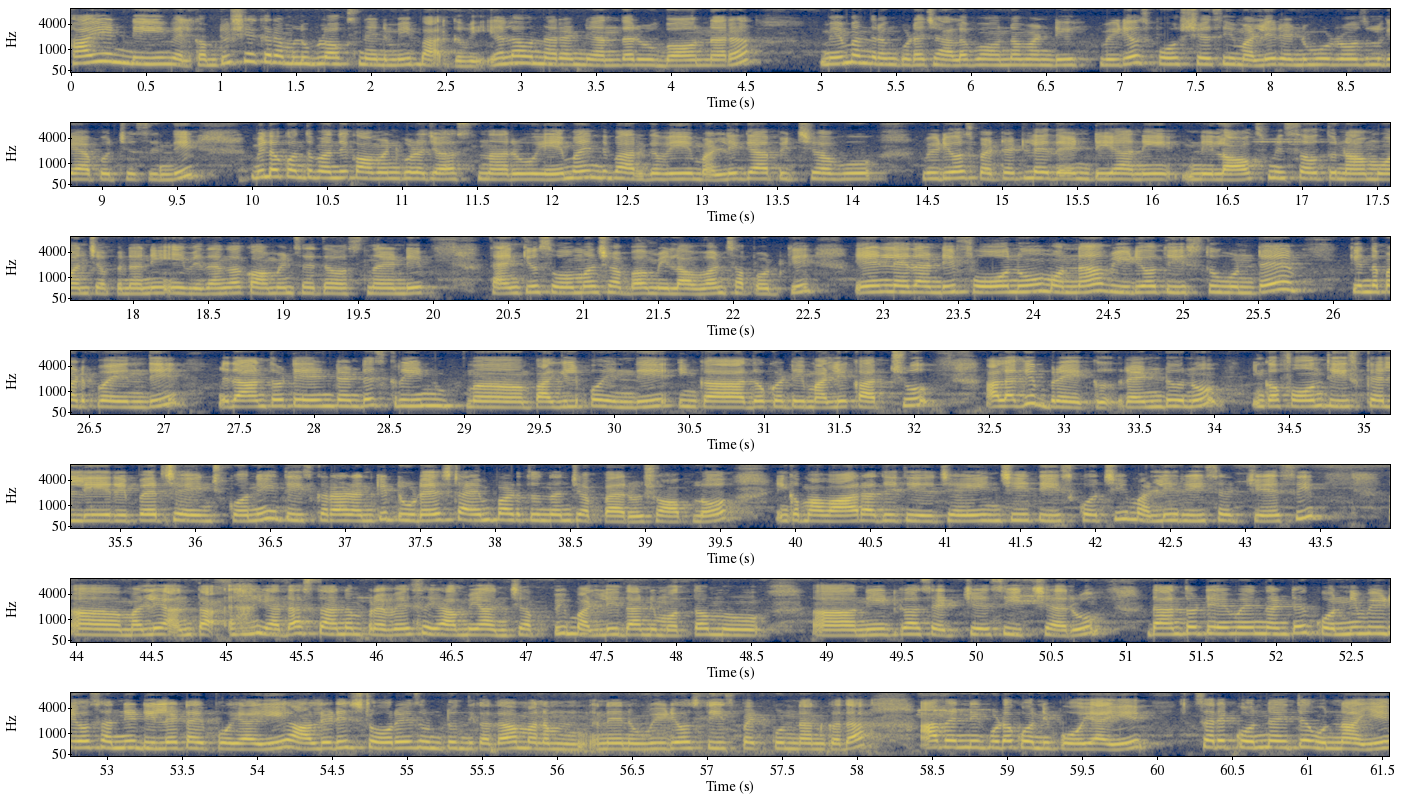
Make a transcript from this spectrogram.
Hi అండి welcome to Shekhar అమలు blogs. నేను మీ భార్గవి. ఎలా ఉన్నారండి అందరూ? బాగున్నారా? మేమందరం కూడా చాలా బాగున్నామండి. వీడియోస్ పోస్ట్ చేసి మళ్ళీ రెండు మూడు రోజులు గ్యాప్ వచ్చేసింది. మీలో కొంతమంది కామెంట్ కూడా చేస్తున్నారు. ఏమైంది భార్గవి? మళ్ళీ గ్యాప్ ఇచ్చావు. వీడియోస్ పెట్టట్లేదేంటి అని నీ లాగ్స్ మిస్ అవుతున్నాము అని చెప్పినని ఈ విధంగా కామెంట్స్ అయితే వస్తున్నాయండి. థ్యాంక్ యూ సో మచ్ అబ్బా మీ లవ్ అండ్ సపోర్ట్కి. ఏం లేదండి. ఫోను మొన్న వీడియో తీస్తూ ఉంటే కింద పడిపోయింది. దాంతో ఏంటంటే స్క్రీన్ పగిలిపోయింది. ఇంకా అదొకటి మళ్ళీ ఖర్చు అలాగే బ్రేక్ రెండును. ఇంకా ఫోన్ తీ తీసుకెళ్ళి రిపేర్ చేయించుకొని తీసుకురావడానికి టూ డేస్ టైం పడుతుందని చెప్పారు షాప్లో. ఇంకా మా వారు అది చేయించి తీసుకొచ్చి మళ్ళీ రీసెట్ చేసి మళ్ళీ అంత యథాస్థానం ప్రవేశయామి అని చెప్పి మళ్ళీ దాన్ని మొత్తం నీట్గా సెట్ చేసి ఇచ్చారు. దాంతో ఏమైందంటే కొన్ని వీడియోస్ అన్నీ డిలీట్ అయిపోయాయి. ఆల్రెడీ స్టోరేజ్ ఉంటుంది కదా మనం నేను వీడియోస్ తీసి పెట్టుకున్నాను కదా అవన్నీ కూడా కొన్ని పోయాయి. సరే కొన్ని అయితే ఉన్నాయి.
